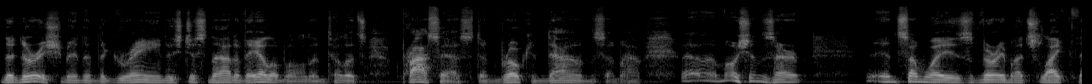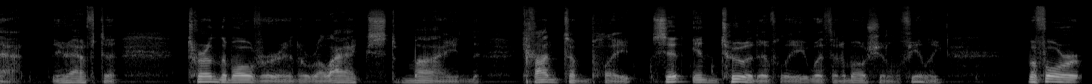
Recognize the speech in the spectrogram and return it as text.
the nourishment in the grain is just not available until it's processed and broken down somehow. emotions are, in some ways, very much like that. You have to turn them over in a relaxed mind contemplate, sit intuitively with an emotional feeling before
